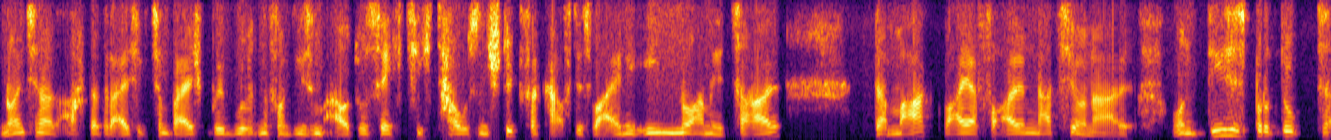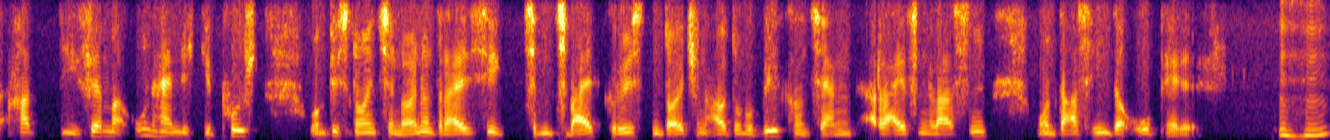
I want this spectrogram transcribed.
1938 zum Beispiel wurden von diesem Auto 60.000 Stück verkauft. Das war eine enorme Zahl. Der Markt war ja vor allem national. Und dieses Produkt hat die Firma unheimlich gepusht und bis 1939 zum zweitgrößten deutschen Automobilkonzern reifen lassen und das hinter Opel. Mhm.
